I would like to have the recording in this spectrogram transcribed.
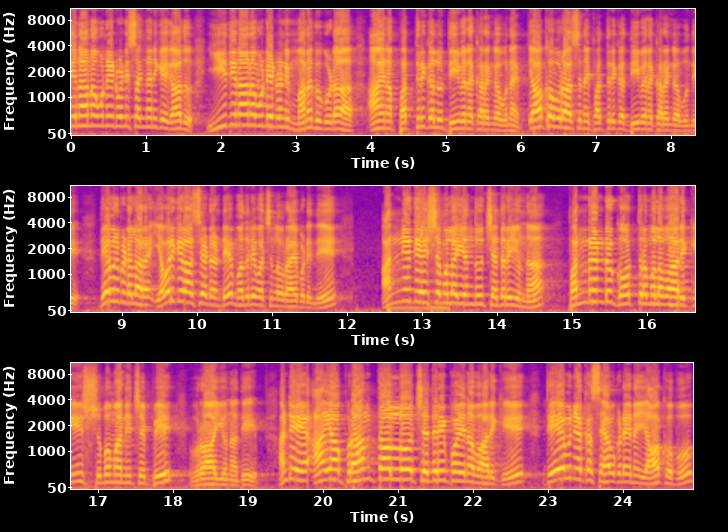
దినాన ఉండేటువంటి సంఘానికే కాదు ఈ దినాన ఉండేటువంటి మనకు కూడా ఆయన పత్రికలు దీవెనకరంగా ఉన్నాయి. యాకోబు రాసిన పత్రిక దీవెనకరంగా ఉంది. దేవుని బిడ్డలారా ఎవరికి రాశాడంటే మొదటి వచనంలో వ్రాయబడింది అన్య దేశముల ఎందు చెదరియున్న పన్నెండు గోత్రముల వారికి శుభమని చెప్పి వ్రాయునది. అంటే ఆయా ప్రాంతాల్లో చెదిరిపోయిన వారికి దేవుని యొక్క సేవకుడైన యాకోబు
